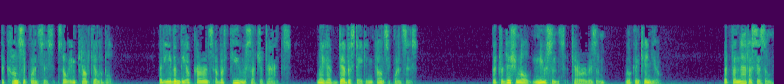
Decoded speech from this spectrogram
the consequences so incalculable, that even the occurrence of a few such attacks may have devastating consequences. The traditional nuisance terrorism will continue, but fanaticism,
